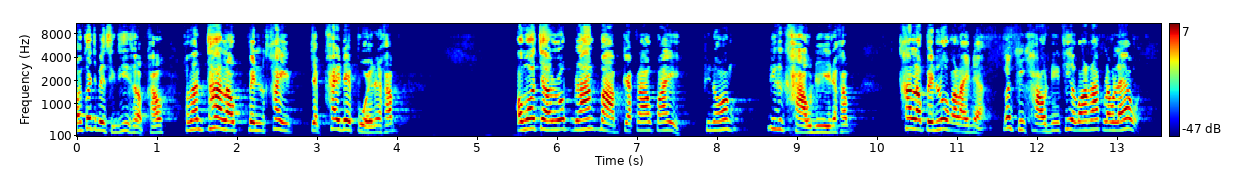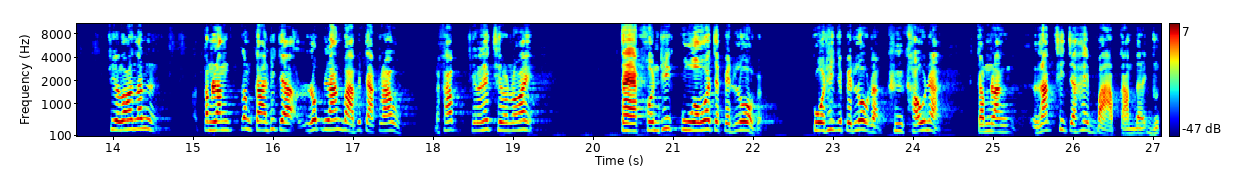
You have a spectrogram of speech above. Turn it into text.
มันก็จะเป็นสิ่งที่ดีสำหรับเขา เพราะฉะนั้นถ้าเราเป็นไข้เจ็บไข้ได้ป่วยนะครับอัลลอฮ์จะลบล้างบาปจากเราไป พี่น้องนี่คือข่าวดีนะครับ ถ้าเราเป็นโรคอะไรเนี่ยนั่นคือข่าวดีที่อัลลอฮ์รักเราแล้ว ที่อัลลอฮ์นั้นกำลังต้องการที่จะลบล้างบาปไปจากเรานะครับทีละเล็กทีละน้อย แต่คนที่กลัวว่าจะเป็นโรคกลัวที่จะเป็นโรคน่ะคือเขาน่ะกำลังรักที่จะให้บาปกรรมน่ะอยู่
